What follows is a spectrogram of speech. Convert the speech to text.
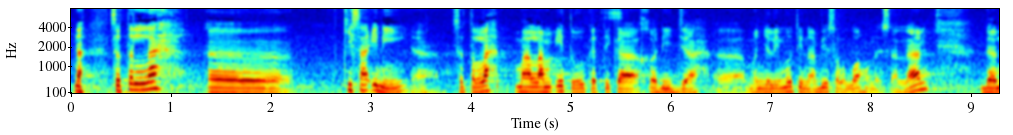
Nah, setelah uh, kisah ini, ya, setelah malam itu ketika Khadijah uh, menyelimuti Nabi SAW dan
